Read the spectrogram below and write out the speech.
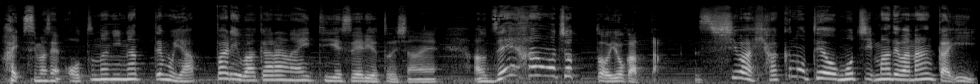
はいすいません。大人になってもやっぱりわからない T.S. エリオットでしたね。あの前半はちょっと良かった。死は100の手を持ちまではなんかいい。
